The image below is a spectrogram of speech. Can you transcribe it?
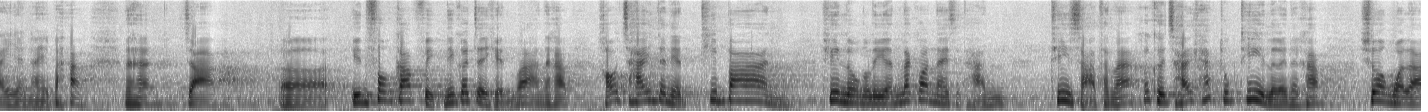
ล์ยังไงบ้างนะฮะจากอินโฟกราฟิกนี่ก็จะเห็นว่านะครับเขาใช้อินเทอร์เน็ตที่บ้านที่โรงเรียนและก็ในสถาน ที่สาธารณะก็คือใช้แทบทุกที่เลยนะครับ ช่วงเวลา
